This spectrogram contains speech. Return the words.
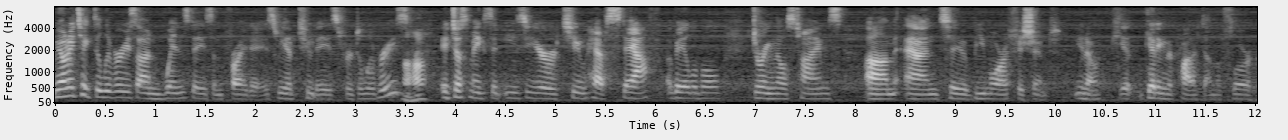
We only take deliveries on Wednesdays and Fridays. We have two days for deliveries. Uh-huh. It just makes it easier to have staff available during those times um, and to be more efficient. You know, get, getting the product on the floor.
